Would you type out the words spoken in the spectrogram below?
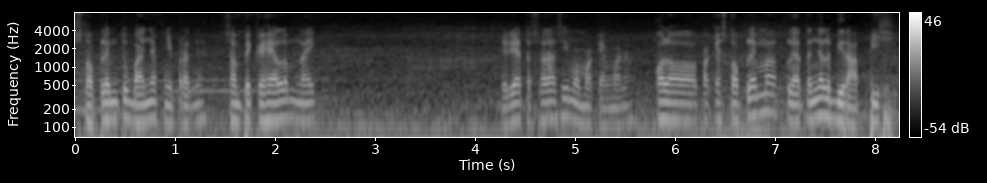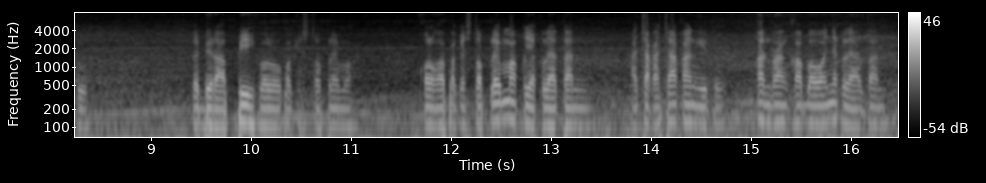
stop lamp tuh banyak nyipratnya sampai ke helm naik. Jadi ya terserah sih mau pakai yang mana. Kalau pakai stop lamp mah kelihatannya lebih rapih tuh lebih rapih kalau pakai stop lamp mah. Kalau nggak pakai stop lamp mah ya kelihatan acak-acakan gitu. Kan rangka bawahnya kelihatan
